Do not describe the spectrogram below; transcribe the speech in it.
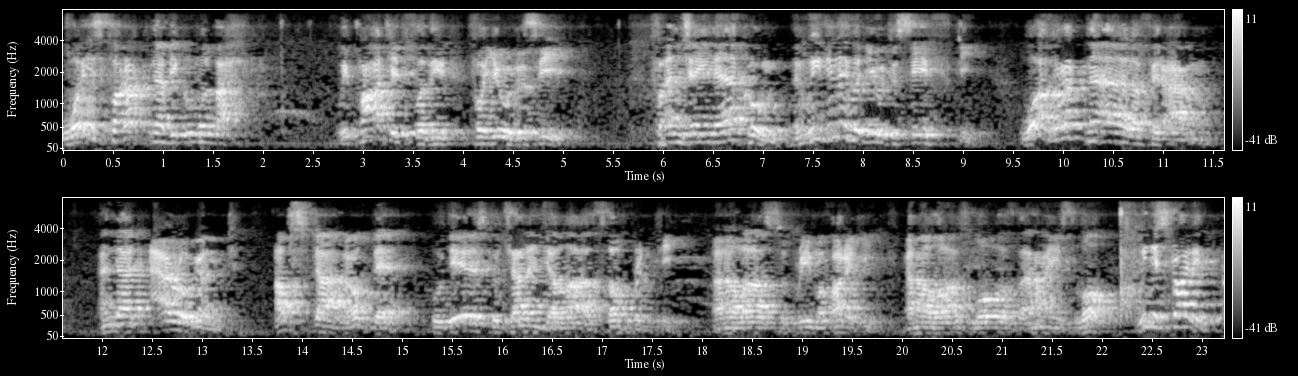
وَإِذْ فَرَقْنَا بِكُمُ الْبَحْرِ We parted for, the, for you the sea. فَأَنْجَيْنَاكُمْ And we delivered you to safety. وَأَغْرَقْنَا آلَ فِرْعَوْنَ And that arrogant upstart out there who dares to challenge Allah's sovereignty and Allah's supreme authority and Allah's law is the highest law. We destroyed it.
